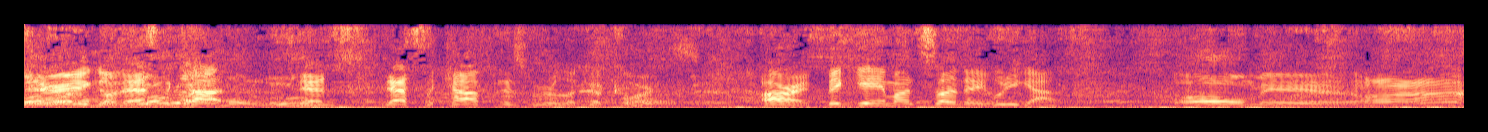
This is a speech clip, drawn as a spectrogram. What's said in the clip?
I There you go. That's the want con- them to lose? that's that's the confidence we were looking come for. on. All right, big game on Sunday. Who do you got? Oh man, uh,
